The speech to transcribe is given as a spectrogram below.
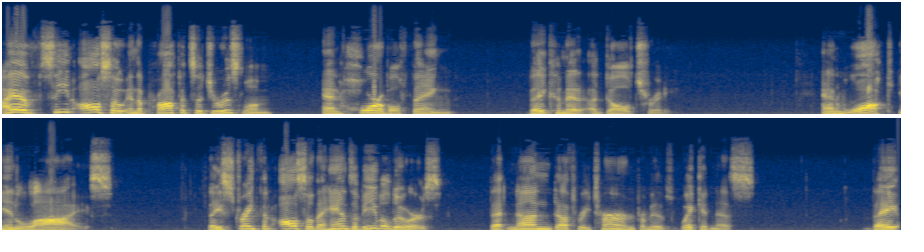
I have seen also in the prophets of Jerusalem an horrible thing. They commit adultery and walk in lies. They strengthen also the hands of evildoers, that none doth return from his wickedness. They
